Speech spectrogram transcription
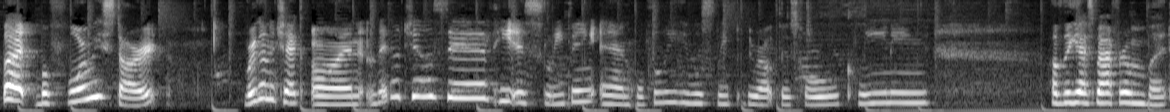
But before we start, we're going to check on little Joseph. He is sleeping and hopefully he will sleep throughout this whole cleaning of the guest bathroom. But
